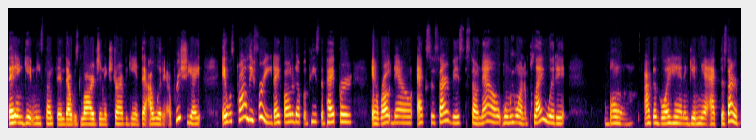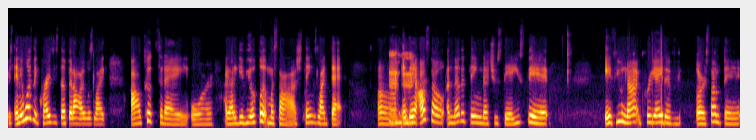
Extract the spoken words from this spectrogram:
They didn't get me something that was large and extravagant that I wouldn't appreciate. It was probably free. They folded up a piece of paper and wrote down acts of service. So now when we want to play with it, boom, I could go ahead and give me an act of service. And it wasn't crazy stuff at all. It was like, I'll cook today, or I got to give you a foot massage, things like that. Um, and Mm-hmm. then also another thing that you said, you said if you're not creative or something,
